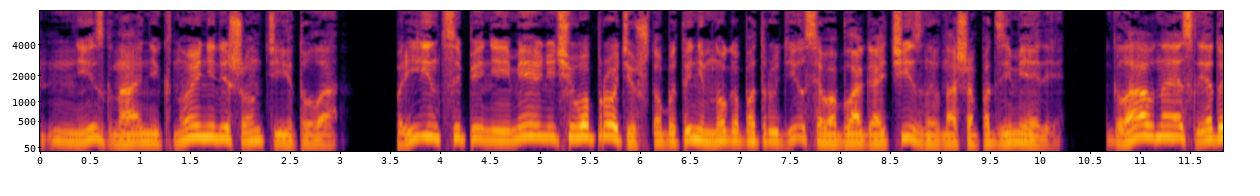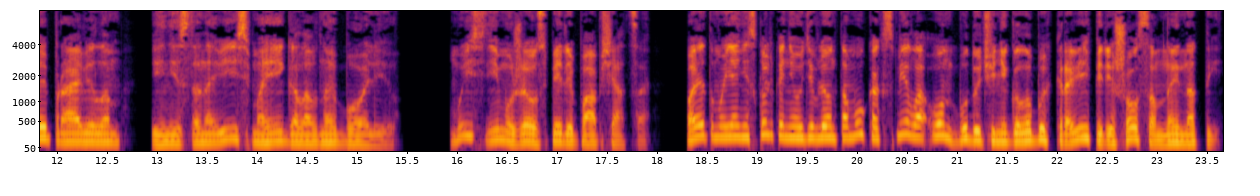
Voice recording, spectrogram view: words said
не изгнанник, но и не лишен титула. В принципе, не имею ничего против, чтобы ты немного потрудился во благо отчизны в нашем подземелье. Главное, следуй правилам и не становись моей головной болью. Мы с ним уже успели пообщаться. Поэтому я нисколько не удивлен тому, как смело он, будучи не голубых кровей, перешел со мной на «ты».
